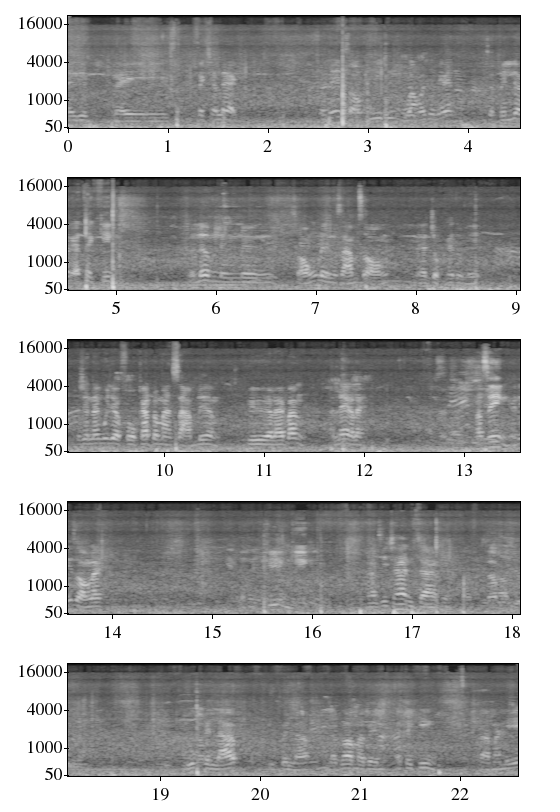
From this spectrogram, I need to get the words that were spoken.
อันนี้คือใน section แรกแล้วในสองที่ที่ผมวางไว้ตรงนี้จะเป็นเรื่อง attacking จะเริ่มหนึ่งหนึ่งสองหนึ่งสามสองนะจบแค่ตรงนี้ เพราะฉะนั้นกูจะโฟกัสประมาณ 3 เรื่อง คืออะไรบ้าง อันแรกอะไร passing อันที่สองอะไร transition จากลุกเป็นรับลุกเป็นรับ แล้วก็มาเป็น attacking ประมาณนี้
